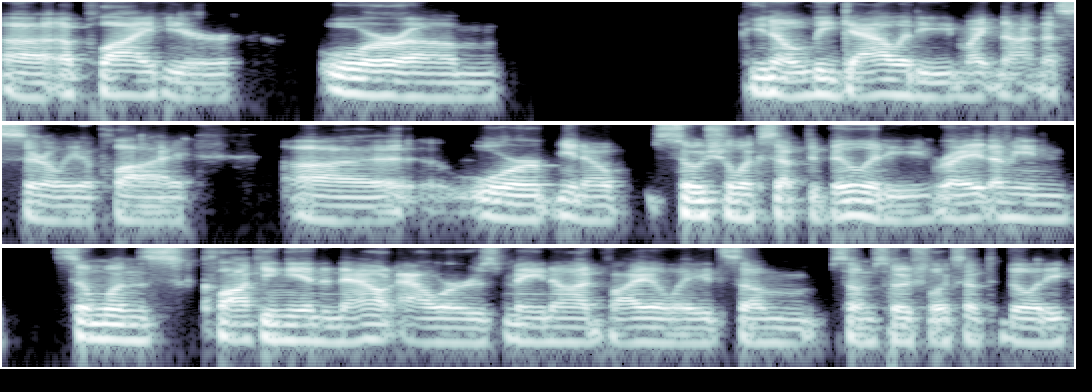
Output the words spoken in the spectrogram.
uh, apply here, or um, you know, legality might not necessarily apply, uh, or you know, social acceptability, right? I mean, someone's clocking in and out hours may not violate some some social acceptability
